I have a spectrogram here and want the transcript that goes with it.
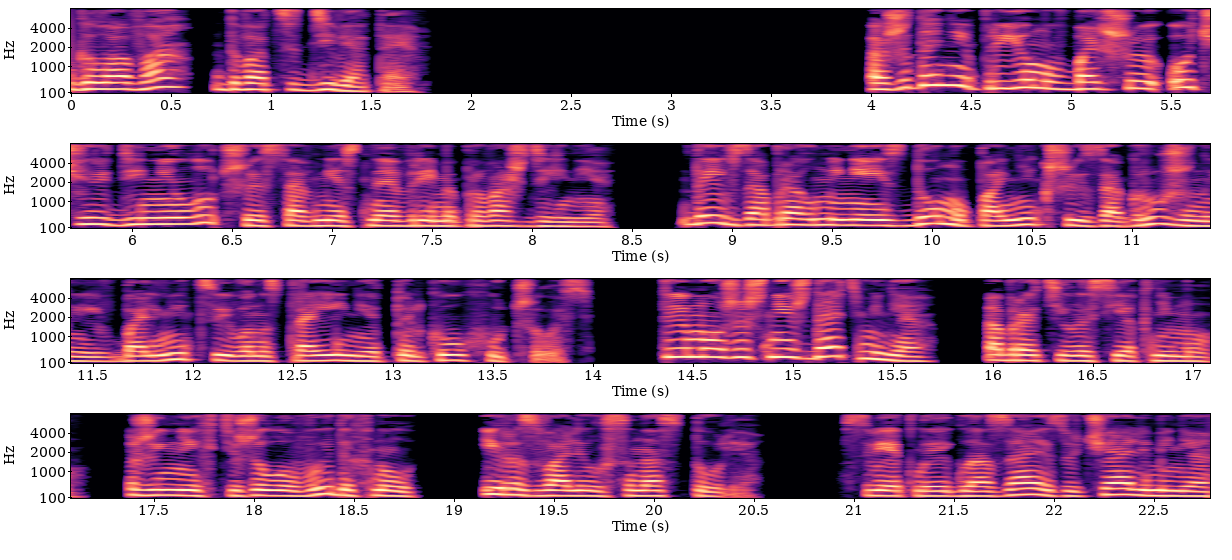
Глава 29. Ожидание приема в большой очереди — не лучшее совместное времяпровождение. Дэйв забрал меня из дома, поникший и загруженный, и в больнице его настроение только ухудшилось. «Ты можешь не ждать меня?» — обратилась я к нему. Жених тяжело выдохнул и развалился на стуле. Светлые глаза изучали меня,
